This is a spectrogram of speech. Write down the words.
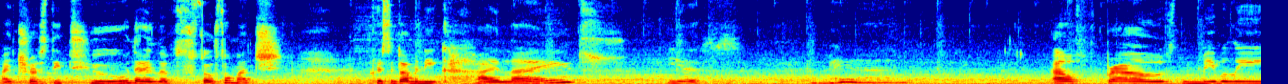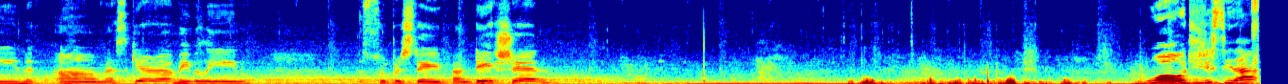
my trusty two that I love so, so much. Christen Dominique highlight. Yes. Man. Elf brows, Maybelline um, mascara, Maybelline Superstay foundation. Whoa, did you see that?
